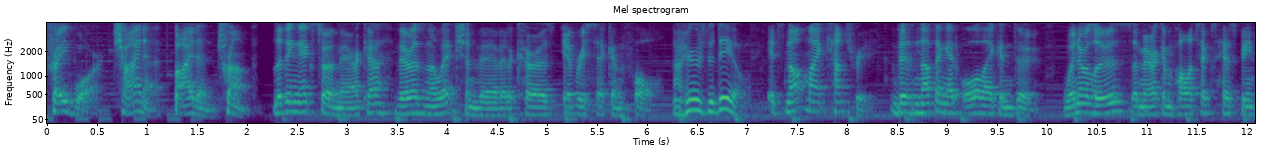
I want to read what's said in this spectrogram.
trade war, China, Biden, Trump. Living next to America, there is an election there that occurs every second fall. Now here's the deal. It's not my country. There's nothing at all I can do. Win or lose, American politics has been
